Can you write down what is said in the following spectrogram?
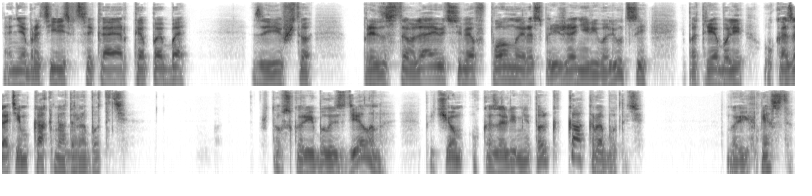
Они обратились в ЦК РКПБ, заявив, что предоставляют себя в полное распоряжение революции и потребовали указать им, как надо работать. Что вскоре было сделано, причем указали им не только, как работать, но и их место.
